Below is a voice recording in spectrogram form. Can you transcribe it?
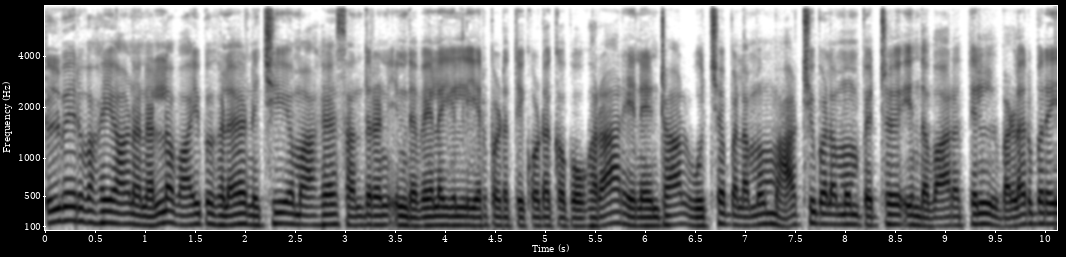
பல்வேறு வகையான நல்ல வாய்ப்புகளை நிச்சயமாக சந்திரன் இந்த வேளையில் ஏற்படுத்தி கொடுக்க போகிறார். ஏனென்றால் உச்ச பலமும் ஆட்சி பலமும் பெற்று இந்த வாரத்தில் வளர்பிறை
